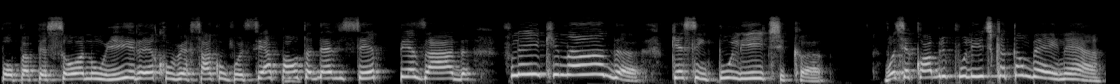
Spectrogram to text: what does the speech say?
pô, pra pessoa não ir né, conversar com você, a pauta deve ser pesada. Falei, que nada. Porque, assim, política. Você cobre política também, né?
